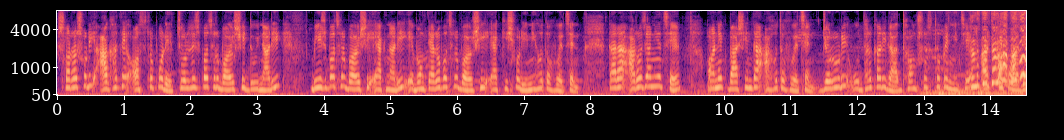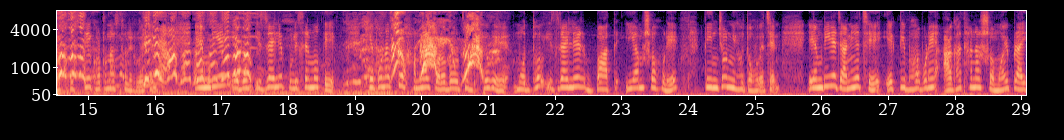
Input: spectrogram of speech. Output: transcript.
সরাসরি আঘাতে অস্ত্র পড়ে চল্লিশ বছর বয়সী দুই নারী বিশ বছর বয়সী এক নারী এবং ১৩ বছর বয়সী এক কিশোরী নিহত হয়েছেন। তারা আরও জানিয়েছে অনেক বাসিন্দা আহত হয়েছেন। জরুরি উদ্ধারকারীরা ধ্বংসস্তূপের নিচে আটকে পড়াদের খুঁজতে ঘটনাস্থলে রয়েছেন এমডিএ এবং ইসরায়েলি পুলিশের মতে ক্ষেপণাস্ত্র হামলার পরবর্তী ঢেউয়ে মধ্য ইসরায়েলের বাত ইয়াম শহরে তিনজন নিহত হয়েছেন। এমডিএ জানিয়েছে, একটি ভবনে আঘাত হানার সময় প্রায়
